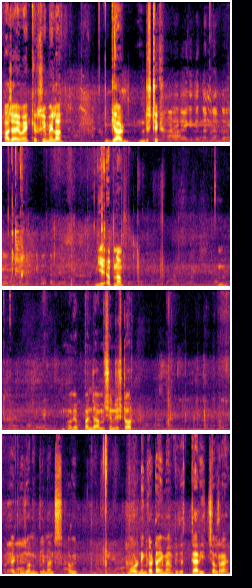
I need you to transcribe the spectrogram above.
आज आए हुए हैं कृषि मेला, ग्यार डिस्ट्रिक्ट। ये अपना हो गया Punjab machinery store agri zone implements अभी मॉर्निंग का टाइम है, अभी तो तैयारी चल रहा है।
